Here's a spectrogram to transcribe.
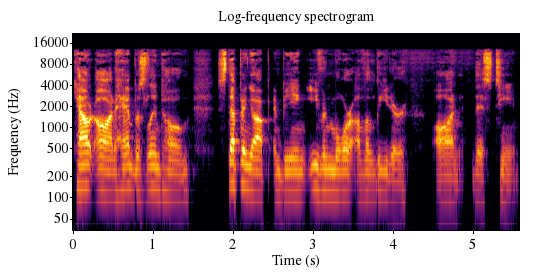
count on Hampus Lindholm stepping up and being even more of a leader on this team.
